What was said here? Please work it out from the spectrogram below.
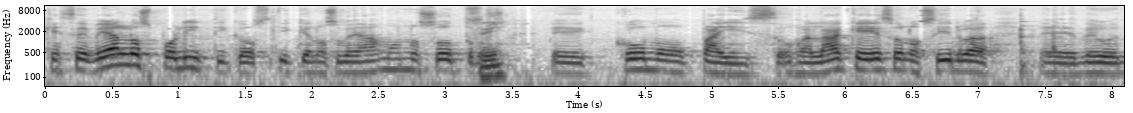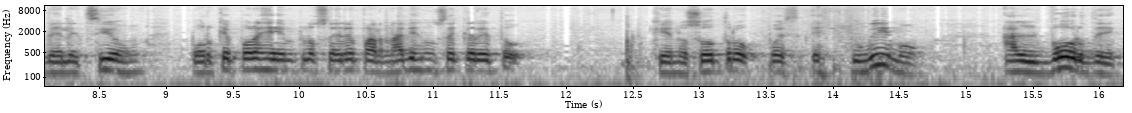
Que se vean los políticos y que nos veamos nosotros eh, como país. Ojalá que eso nos sirva eh, de, de, elección, porque por ejemplo, para nadie es un secreto que nosotros pues estuvimos al borde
